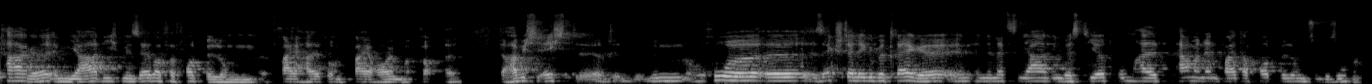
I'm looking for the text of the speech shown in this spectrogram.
Tage im Jahr, die ich mir selber für Fortbildungen äh, frei halte und frei räume. Äh, da habe ich echt äh, hohe sechsstellige Beträge in, in, den letzten Jahren investiert, um halt permanent weiter Fortbildungen zu besuchen.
